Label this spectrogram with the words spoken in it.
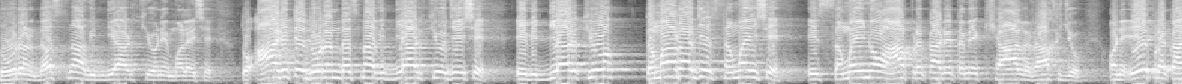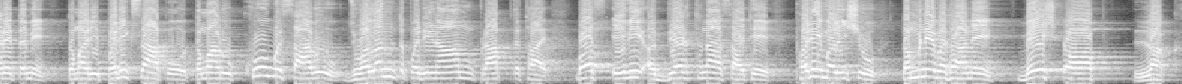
ધોરણ દસના વિદ્યાર્થીઓને મળે છે. તો આ રીતે ધોરણ દસના વિદ્યાર્થીઓ જે છે, એ વિદ્યાર્થીઓ તમારા જે સમય છે એ સમયનો આ પ્રકારે તમે ખ્યાલ રાખજો. અને એ પ્રકારે તમે તમારી પરીક્ષા આપો, તમારું ખૂબ સારું, જ્વલંત પરિણામ પ્રાપ્ત થાય. બસ એવી અભ્યર્થના સાથે ફરી મળીશું. તમને બધાને બેસ્ટ ઓફ લક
